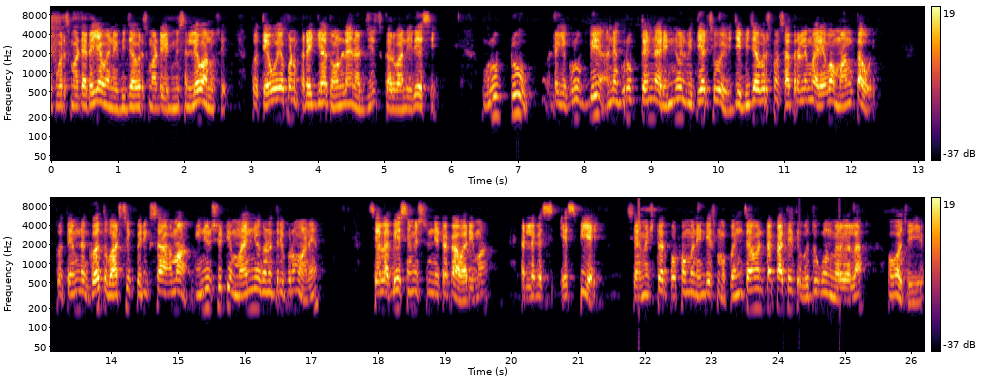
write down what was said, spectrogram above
એક વર્ષ માટે રહ્યા હોય ને બીજા વર્ષ માટે એડમિશન લેવાનું છે, તો તેઓએ પણ ફરજિયાત ઓનલાઈન અરજી કરવાની રહેશે. ગ્રુપ ટુ એટલે કે ગ્રુપ બે અને ગ્રુપ ત્રણના રિન્યુઅલ વિદ્યાર્થીઓએ જે બીજા વર્ષમાં છાત્રાલયમાં રહેવા માંગતા હોય, તો તેમને ગત વાર્ષિક પરીક્ષામાં યુનિવર્સિટી માન્ય ગણતરી પ્રમાણે છેલ્લા બે સેમેસ્ટરની ટકાવારીમાં, એટલે કે એસપીઆઈ, સેમેસ્ટર પરફોર્મન્સ ઇન્ડેક્સમાં પંચાવન ટકાથી વધુ ગુણ મેળવેલા હોવા જોઈએ.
